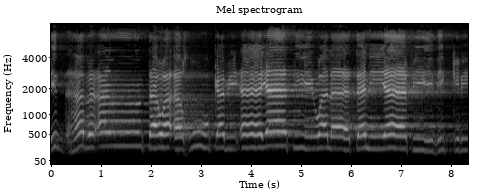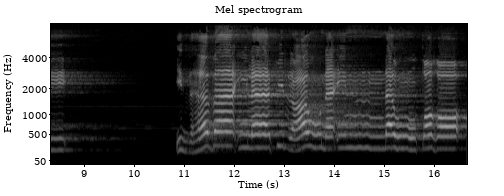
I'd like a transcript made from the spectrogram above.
اذهب أنت وأخوك بآياتي ولا تنيا في ذكري. اذهبا إلى فرعون إنه طغى.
